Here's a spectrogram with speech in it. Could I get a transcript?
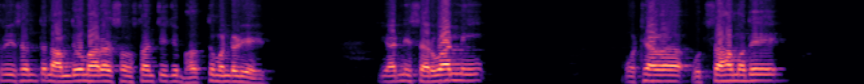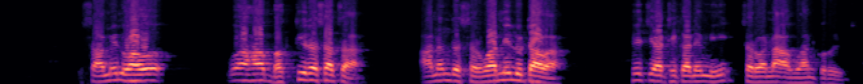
श्री संत नामदेव महाराज संस्थांची जे भक्त मंडळी आहेत यांनी सर्वांनी मोठ्या उत्साहामध्ये सामील व्हावं व हा भक्तिरसाचा आनंद सर्वांनी लुटावा हेच या ठिकाणी मी सर्वांना आवाहन करू इच्छितो.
